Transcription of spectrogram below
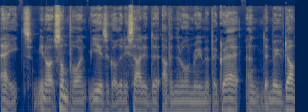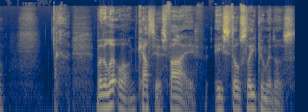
eight. You know, at some point years ago they decided that having their own room would be great, and they moved on. but the little one, Cassius five, he's still sleeping with us.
